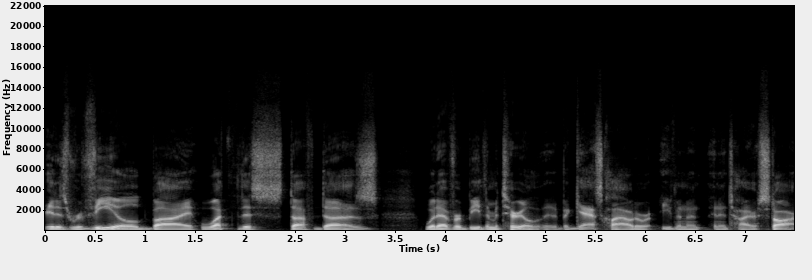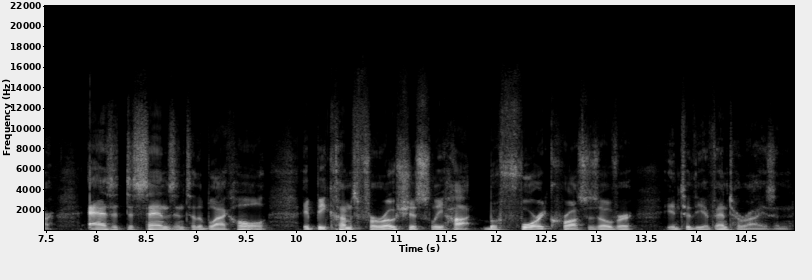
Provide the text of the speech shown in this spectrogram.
it is revealed by what this stuff does, whatever be the material, a gas cloud or even an, an entire star. As it descends into the black hole, it becomes ferociously hot before it crosses over into the event horizon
